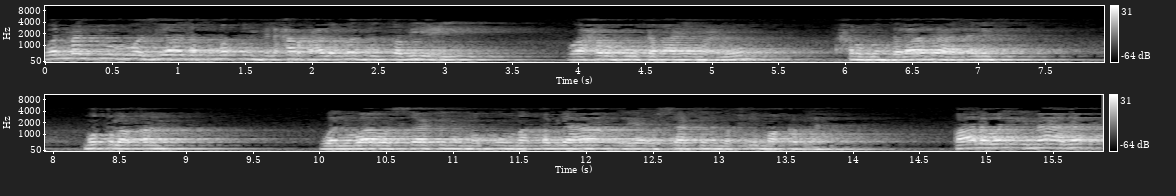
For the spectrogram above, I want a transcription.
والمد هو زيادة مطن في الحرف على المد الطبيعي وأحرفه كما هي معلوم أحرف ثلاثة الألف مطلقا والواو الساكنة المضموم ما قبلها والياء الساكنة المكسور ما قبلها. قال والإمالة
